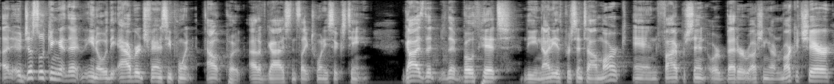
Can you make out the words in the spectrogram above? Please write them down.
uh, just looking at that, you know, the average fantasy point output out of guys since like 2016. Guys that, that both hit the 90th percentile mark and 5% or better rushing yard market share.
